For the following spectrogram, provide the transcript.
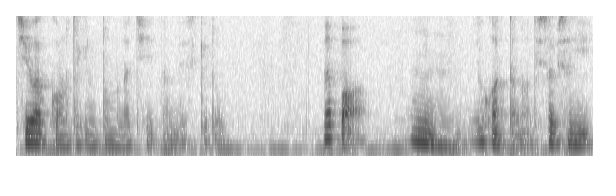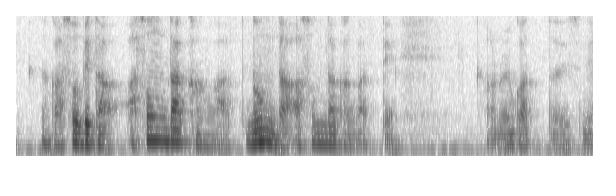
中学校の時の友達なんですけどやっぱうん良かったな。って久々になんか遊べた遊んだ感があって飲んだ遊んだ感があってあの良かったですね。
